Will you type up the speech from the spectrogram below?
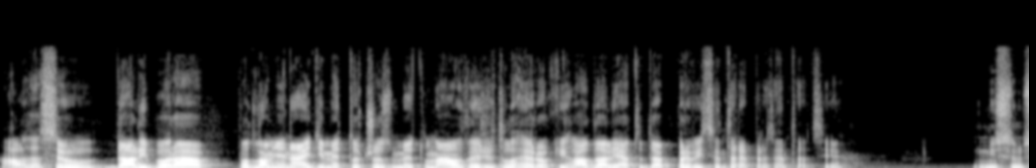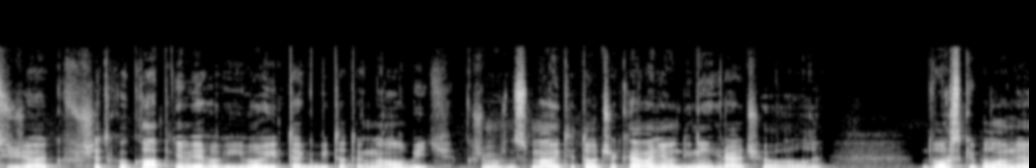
Ale zase u Dalibora podľa mňa nájdeme to, čo sme tu naozaj že dlhé roky hľadali a teda prvý center reprezentácie. Myslím si, že ak všetko klapne v jeho vývoji, tak by to tak malo byť. Akože možno sme mali tieto očakávania od iných hráčov, ale Dvorsky podľa mňa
